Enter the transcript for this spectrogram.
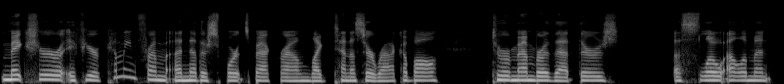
make sure if you're coming from another sports background like tennis or racquetball, to remember that there's a slow element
